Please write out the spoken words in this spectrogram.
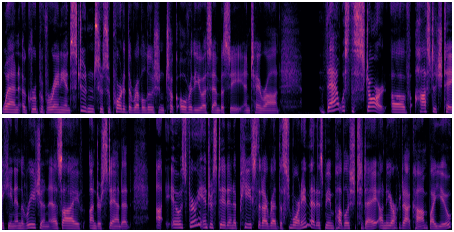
when a group of Iranian students who supported the revolution took over the U.S. Embassy in Tehran. That was the start of hostage taking in the region, as I understand it. Uh, I was very interested in a piece that I read this morning that is being published today on NewYorker.com by you.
